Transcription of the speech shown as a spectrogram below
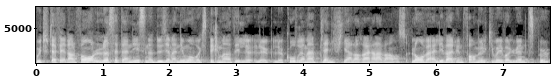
Oui, tout à fait. Dans le fond, là, cette année, c'est notre deuxième année où on va expérimenter le, le, cours vraiment planifié à l'horaire à l'avance. Là, on va aller vers une formule qui va évoluer un petit peu,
